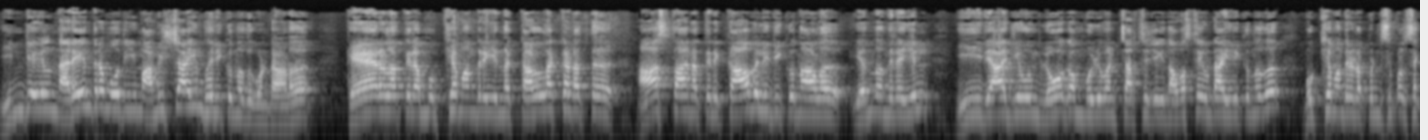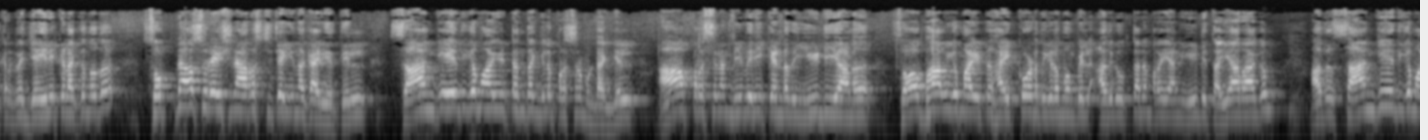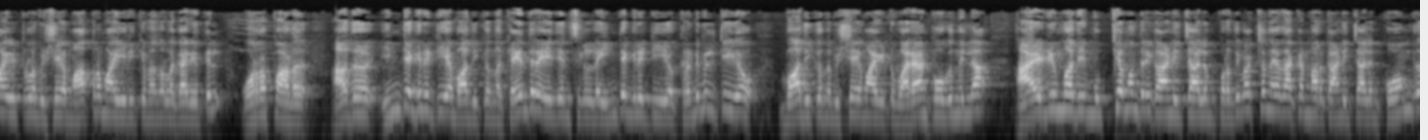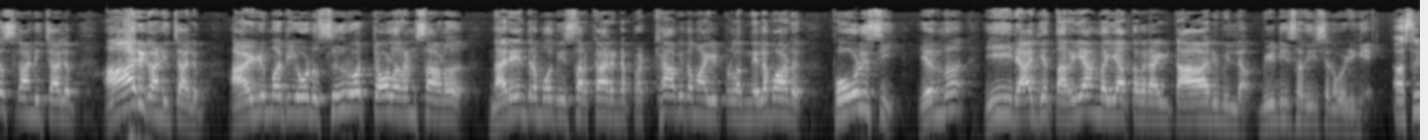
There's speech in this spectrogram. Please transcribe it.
ഇന്ത്യയിൽ നരേന്ദ്രമോദിയും അമിത്ഷായും ഭരിക്കുന്നത് കൊണ്ടാണ് കേരളത്തിലെ മുഖ്യമന്ത്രി ഇന്ന് കള്ളക്കടത്ത് ആസ്ഥാനത്തിന് കാവലിരിക്കുന്ന ആൾ എന്ന നിലയിൽ ഈ രാജ്യവും ലോകം മുഴുവൻ ചർച്ച ചെയ്യുന്ന അവസ്ഥയുണ്ടായിരിക്കുന്നത് മുഖ്യമന്ത്രിയുടെ പ്രിൻസിപ്പൽ സെക്രട്ടറി ജയിലിൽ കിടക്കുന്നത് സ്വപ്ന സുരേഷിനെ അറസ്റ്റ് ചെയ്യുന്ന കാര്യത്തിൽ സാങ്കേതികമായിട്ട് എന്തെങ്കിലും പ്രശ്നമുണ്ടെങ്കിൽ ആ പ്രശ്നം വിവരിക്കേണ്ടത് ഇ ആണ്. സ്വാഭാവികമായിട്ട് ഹൈക്കോടതിയുടെ മുമ്പിൽ അതിന് ഉത്തരം പറയാൻ ഇ ഡി തയ്യാറാകും. അത് സാങ്കേതികമായിട്ടുള്ള വിഷയം മാത്രമായിരിക്കും എന്നുള്ള കാര്യത്തിൽ ഉറപ്പാണ്. അത് ഇന്റഗ്രിറ്റിയെ ബാധിക്കുന്ന കേന്ദ്ര ഏജൻസികളുടെ ഇന്റഗ്രിറ്റിയോ ക്രെഡിബിലിറ്റിയോ ബാധിക്കുന്ന വിഷയമായിട്ട് വരാൻ പോകുന്നില്ല. അഴിമതി മുഖ്യമന്ത്രി കാണിച്ചാലും പ്രതിപക്ഷ നേതാക്കന്മാർ കാണിച്ചാലും കോൺഗ്രസ് കാണിച്ചാലും ആര് കാണിച്ചാലും അഴിമതിയോട് സീറോ ടോളറൻസ് ആണ് നരേന്ദ്രമോദി സർക്കാരിന്റെ പ്രഖ്യാപിതമായിട്ടുള്ള നിലപാട് പോളിസി എന്ന് ഈ രാജ്യത്ത് അറിയാൻ വയ്യാത്തവരായിട്ട് ആരുമില്ല. വി. ഡി. സതീശൻ ഒഴികെ. ശ്രീ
